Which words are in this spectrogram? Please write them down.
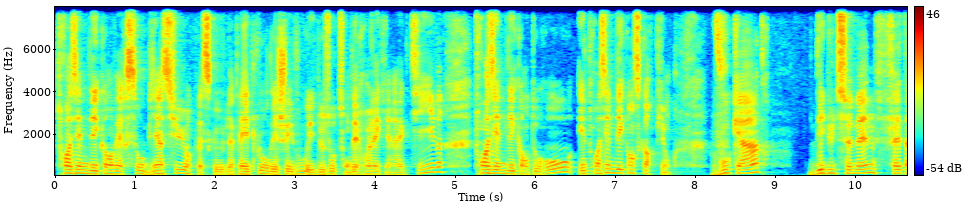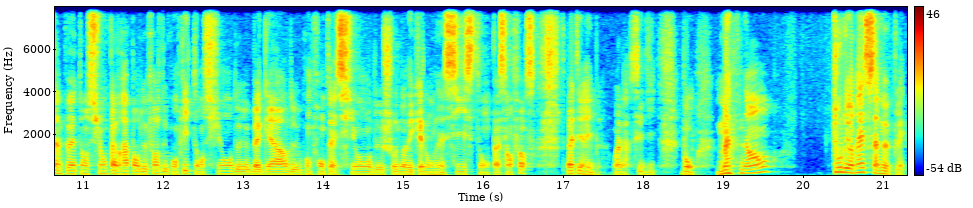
Troisième décan verso, bien sûr, parce que la planète lourde est chez vous et deux autres sont des relais qui réactivent. Troisième décan taureau et troisième décan scorpion. Vous quatre, début de semaine, faites un peu attention, pas de rapport de force, de conflit, de tension, de bagarre, de confrontation, de choses dans lesquelles on insiste, on passe en force, c'est pas terrible, voilà, c'est dit. Bon, maintenant, tout le reste, ça me plaît.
